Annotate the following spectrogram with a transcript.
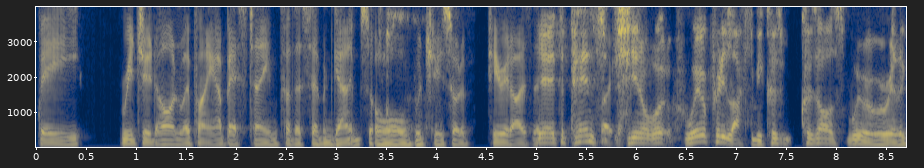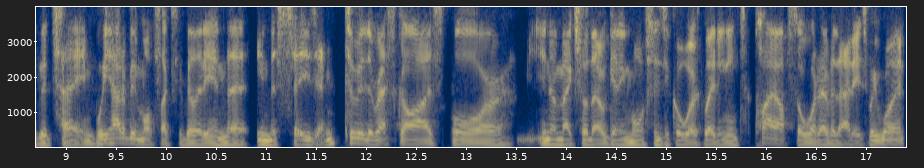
be rigid on we're playing our best team for the seven games, or would you sort of periodize that? Yeah, it depends. You know, we were pretty lucky because because I was we were a really good team. We had a bit more flexibility in the in the season to either rest guys or you know make sure they were getting more physical work leading into playoffs or whatever that is. We weren't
